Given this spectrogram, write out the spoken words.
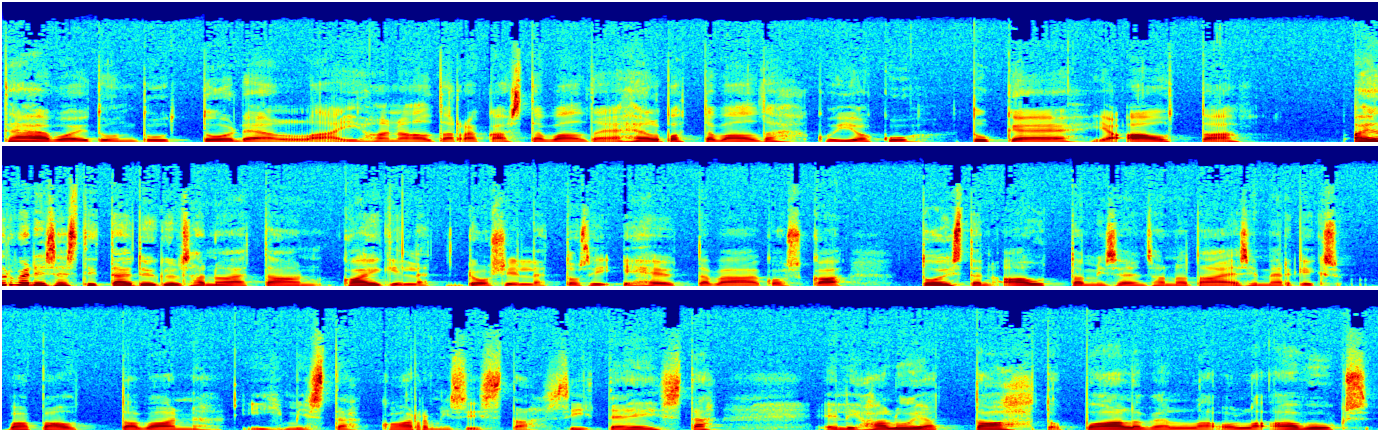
tämä voi tuntua todella ihanalta, rakastavalta ja helpottavalta, kun joku tukee ja auttaa. Ajurvedisesti täytyy kyllä sanoa, että on kaikille dosille tosi eheyttävää, koska toisten auttamisen sanotaan esimerkiksi vapauttavan ihmistä karmisista siteistä. Eli halu ja tahto palvella, olla avuksi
